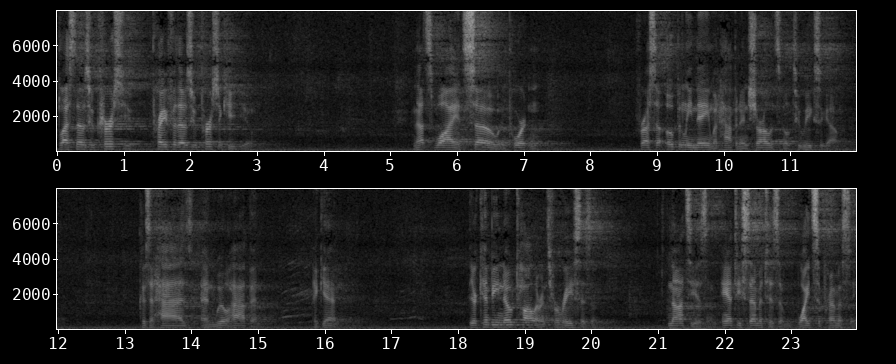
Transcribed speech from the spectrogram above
bless those who curse you, pray for those who persecute you. And that's why it's so important for us to openly name what happened in Charlottesville two weeks ago. Because it has and will happen again. There can be no tolerance for racism, Nazism, anti Semitism, white supremacy.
